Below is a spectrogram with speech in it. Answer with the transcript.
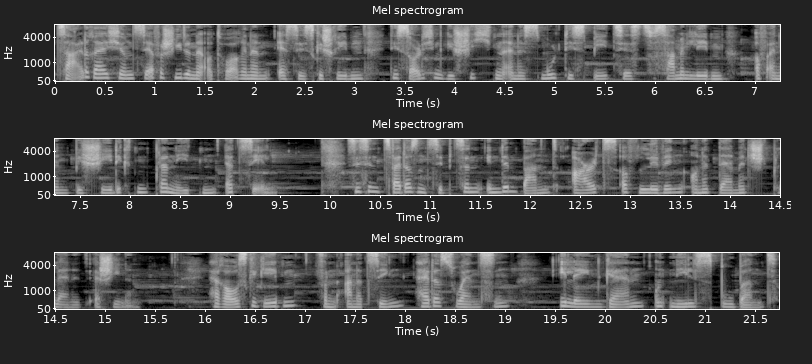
zahlreiche und sehr verschiedene Autorinnen Essays geschrieben, die solchen Geschichten eines Multispezies Zusammenleben auf einem beschädigten Planeten erzählen. Sie sind 2017 in dem Band Arts of Living on a Damaged Planet erschienen. Herausgegeben von Anna Zing, Heather Swenson, Elaine Gann und Niels Buband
